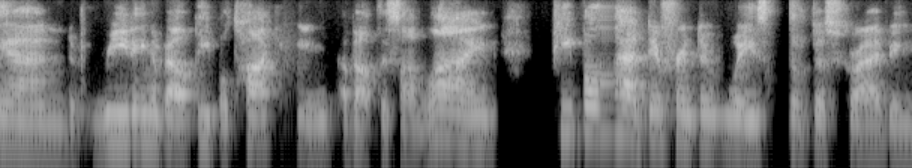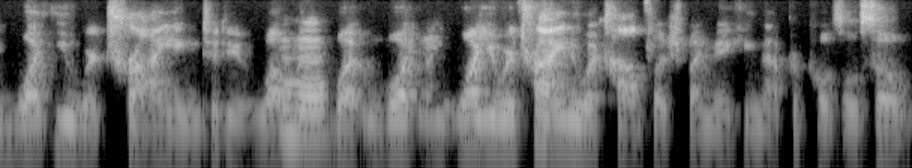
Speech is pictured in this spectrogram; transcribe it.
And reading about people talking about this online, people had different ways of describing what you were trying to do, what we- Mhm. what what what you were trying to accomplish by making that proposal. So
